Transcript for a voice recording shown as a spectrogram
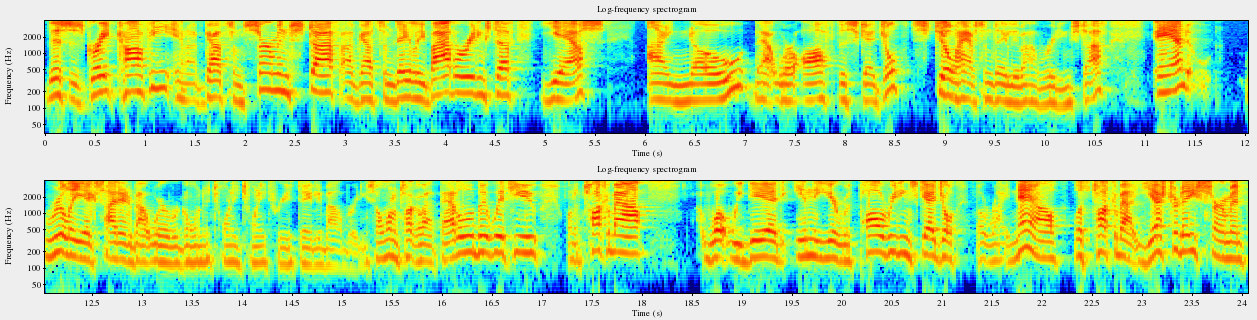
This is great coffee, and I've got some sermon stuff, I've got some daily Bible reading stuff. Yes, I know that we're off the schedule, still have some daily Bible reading stuff, and really excited about where we're going in 2023 at Daily Bible Reading. So I want to talk about that a little bit with you. I want to talk about what we did in the year with Paul reading schedule. But right now, let's talk about yesterday's sermon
